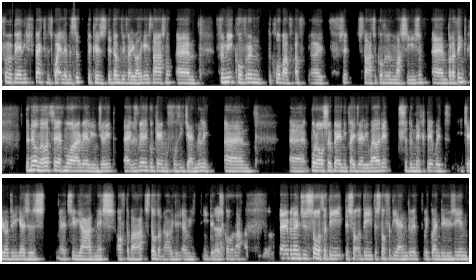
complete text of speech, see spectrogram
from a Burnley perspective, it's quite limited because they don't do very well against Arsenal. Um, for me, covering the club, I've, I've I started covering them last season, um, but I think the nil nil at Turf Moor I really enjoyed. Uh, it was a really good game of footy generally. Um, uh, but also Burnley played really well in it. Should have nicked it with Jay Rodriguez's uh, two yard miss off the bar. Still don't know how he, did, how he, he didn't yeah. score that. Um, and then just sort of the, the sort of the, the stuff at the end with with Guendouzi and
